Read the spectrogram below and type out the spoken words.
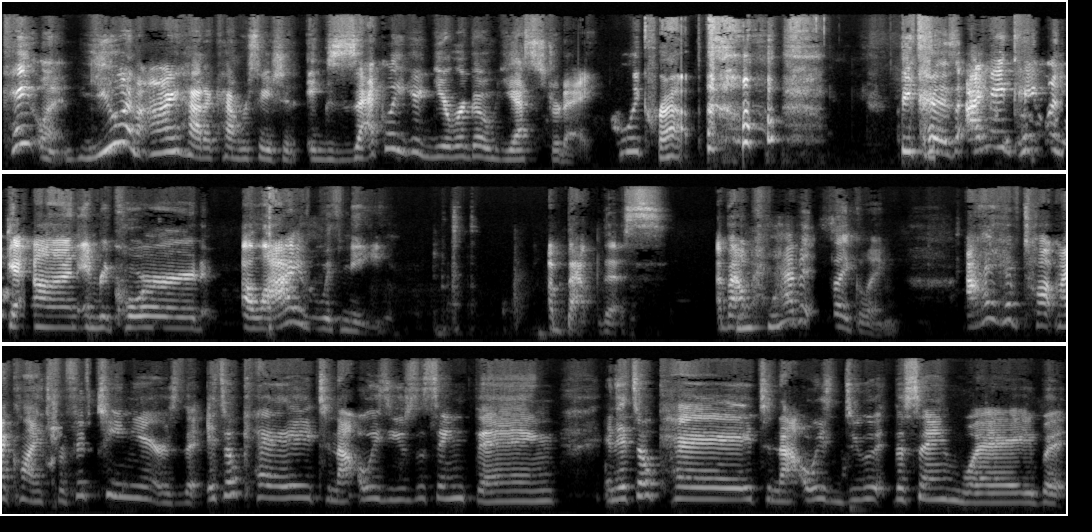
kaitlyn you and i had a conversation exactly a year ago yesterday. Holy crap. Because i made kaitlyn get on and record a live with me about this about mm-hmm. habit cycling. I have taught my clients for 15 years that it's okay to not always use the same thing and it's okay to not always do it the same way, but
